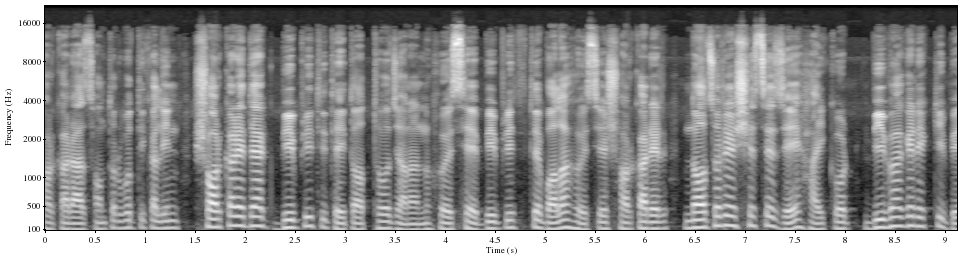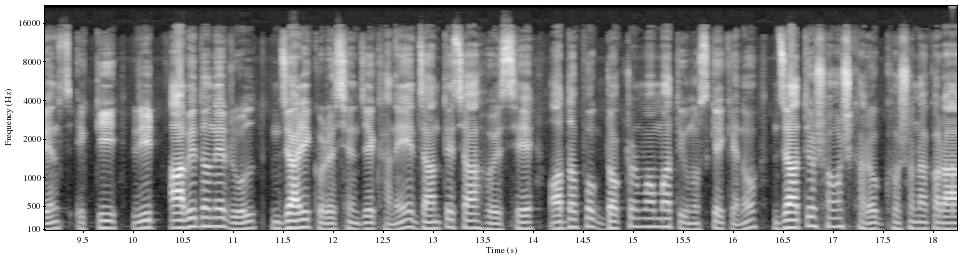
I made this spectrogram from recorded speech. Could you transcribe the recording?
সরকার। আজ অন্তর্বর্তীকালীন সরকারের এক বিবৃতিতে এই তথ্য জানানো হয়েছে। বিবৃতিতে বলা হয়েছে, সরকারের নজরে এসেছে যে হাইকোর্ট বিভাগের একটি বেঞ্চ একটি রিট আবেদনের রুল জারি করেছেন, যেখানে জানতে চাওয়া হয়েছে অধ্যাপক ডক্টর মোহাম্মদ ইউনুসকে কেন জাতীয় সংস্কারক ঘোষণা করা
